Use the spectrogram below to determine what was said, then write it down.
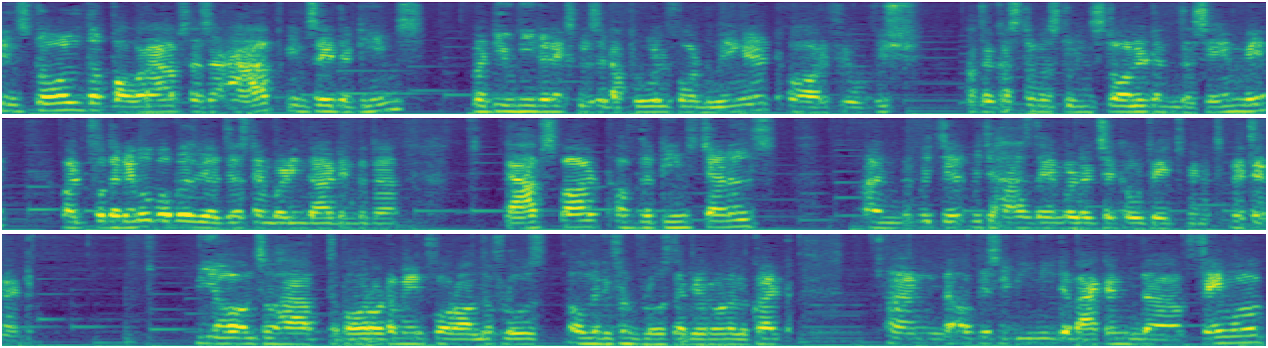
install the Power Apps as an app inside the Teams, but you need an explicit approval for doing it, or if you wish other customers to install it in the same way. But for the demo purpose, we are just embedding that into the tabs part of the Teams channels, and which, which has the embedded checkout page within it. We also have the Power Automate for all the flows, all the different flows that we're going to look at, and obviously we need a backend uh, framework,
